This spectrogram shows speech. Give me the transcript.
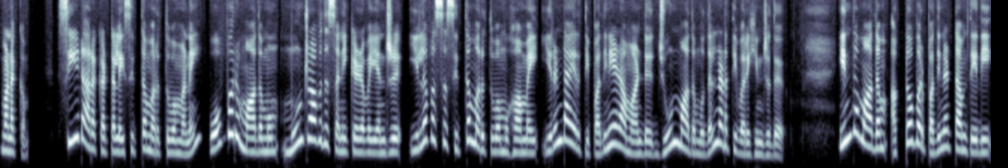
வணக்கம். சீட் அறக்கட்டளை சித்த மருத்துவமனை ஒவ்வொரு மாதமும் மூன்றாவது சனிக்கிழமையன்று இலவச சித்த மருத்துவ முகாமை இரண்டாயிரத்தி பதினேழாம் ஆண்டு ஜூன் மாதம் முதல் நடத்தி வருகின்றது. இந்த மாதம் அக்டோபர் பதினெட்டாம் தேதி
